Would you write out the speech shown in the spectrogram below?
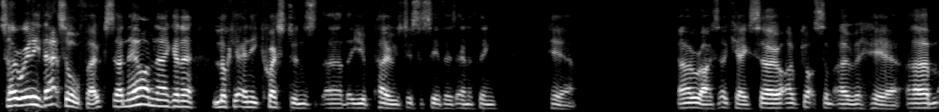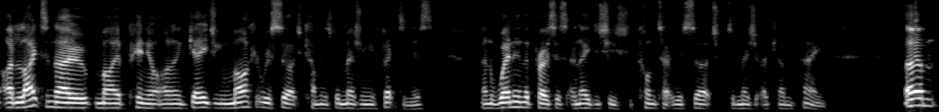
So really, that's all, folks. So now I'm now going to look at any questions uh, that you posed, just to see if there's anything here. All right. Okay. So I've got some over here. Um, I'd like to know my opinion on engaging market research companies for measuring effectiveness and when in the process an agency should contact research to measure a campaign. Um,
